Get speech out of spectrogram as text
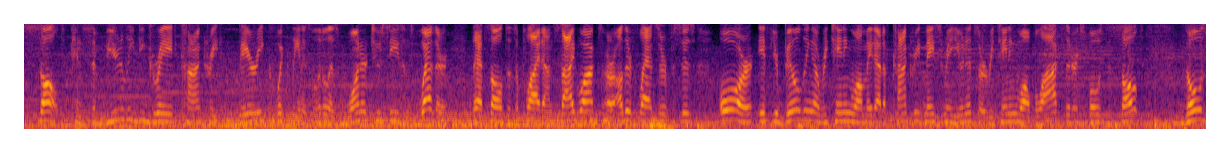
salt can severely degrade concrete very quickly in as little as one or two seasons, whether that salt is applied on sidewalks or other flat surfaces, or if you're building a retaining wall made out of concrete masonry units or retaining wall blocks that are exposed to salt, those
